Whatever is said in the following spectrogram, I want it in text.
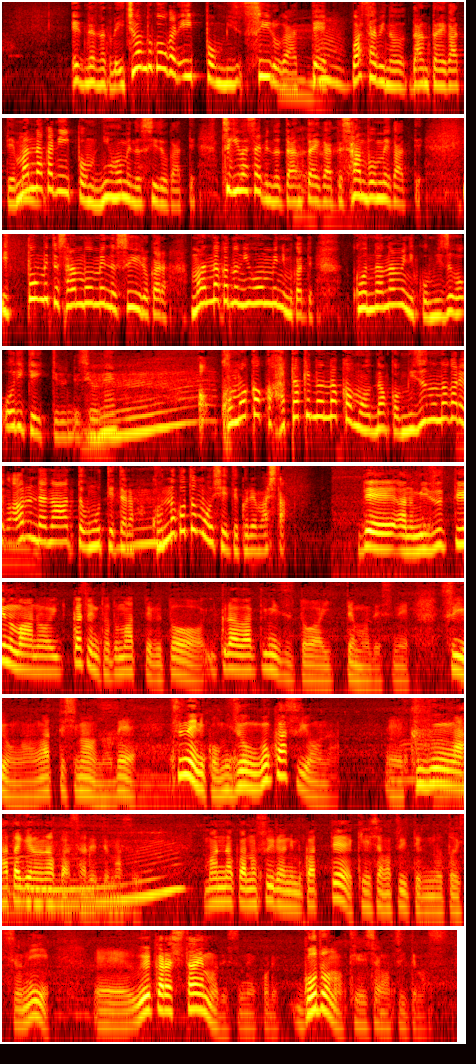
え、なんだかね、一番向こう側に一本水水路があって、わさびの団体があって、真ん中に一本、二本目の水路があって、次わさびの団体があって、三本目があって、一本目と三本目の水路から真ん中の二本目に向かって、こう斜めにこう水が降りていってるんですよね。あ、細かく畑の中もなんか水の流れがあるんだなって思ってたら、こんなことも教えてくれました。であの水っていうのもあの一箇所にとどまってるといくら湧き水とは言ってもですね水温が上がってしまうので常にこう水を動かすような、えー工夫が畑の中はされてます。真ん中の水路に向かって傾斜がついてるのと一緒に、えー上から下へもですねこれ5度の傾斜がついてます、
